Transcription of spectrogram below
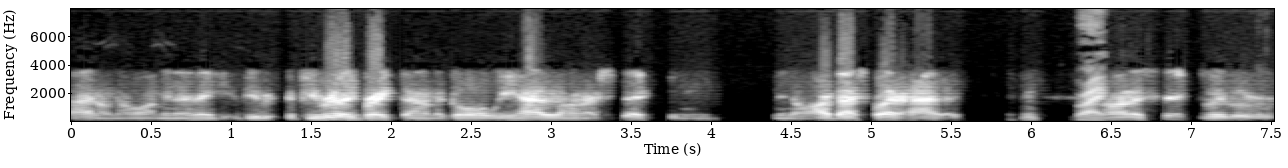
I don't know. I mean, I think if you if you really break down the goal, we had it on our stick, and you know our best player had it right on a stick, we were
